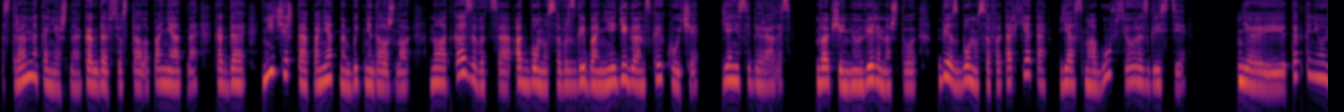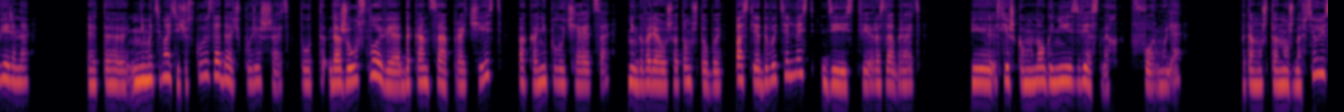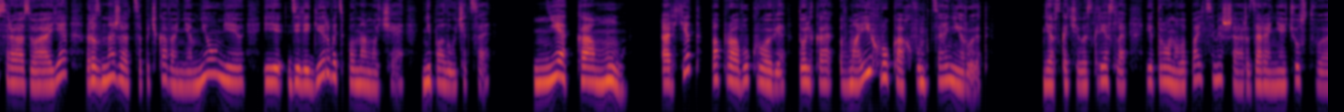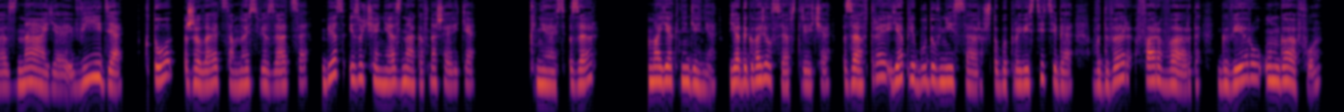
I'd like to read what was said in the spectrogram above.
Странно, конечно, когда все стало понятно, когда ни черта понятно быть не должно, но отказываться от бонуса в разгребании гигантской кучи я не собиралась. Вообще не уверена, что без бонусов от Архета я смогу все разгрести. Я и так-то не уверена. Это не математическую задачку решать. Тут даже условия до конца прочесть пока не получается, не говоря уж о том, чтобы последовательность действий разобрать и слишком много неизвестных в формуле. Потому что нужно все и сразу, а я размножаться почкованием не умею, и делегировать полномочия не получится. Некому. Архет по праву крови только в моих руках функционирует. Я вскочила с кресла и тронула пальцами шар, заранее чувствуя, зная, видя, кто желает со мной связаться, без изучения знаков на шарике. Князь Зар «Моя княгиня, я договорился о встрече. Завтра я прибуду в Нейсар, чтобы провести тебя в Двер-Фарвард, к Веру Унгафу».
